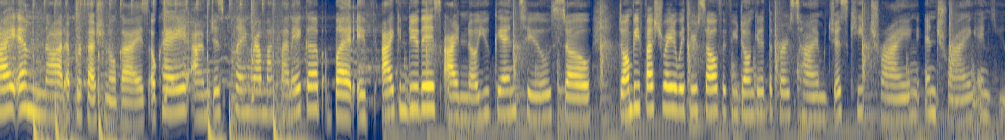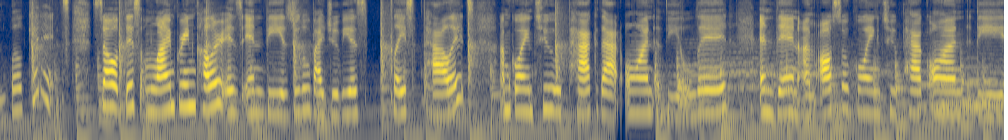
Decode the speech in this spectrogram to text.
I am not a professional, guys, okay? I'm just playing around with my makeup, but if I can do this, I know you can too. So don't be frustrated with yourself if you don't get it the first time. Just keep trying and trying, and you will get it. So this lime green color is in the Zulu by Juvia's Place palette. I'm going to pack that on the lid, and then I'm also going to pack on the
